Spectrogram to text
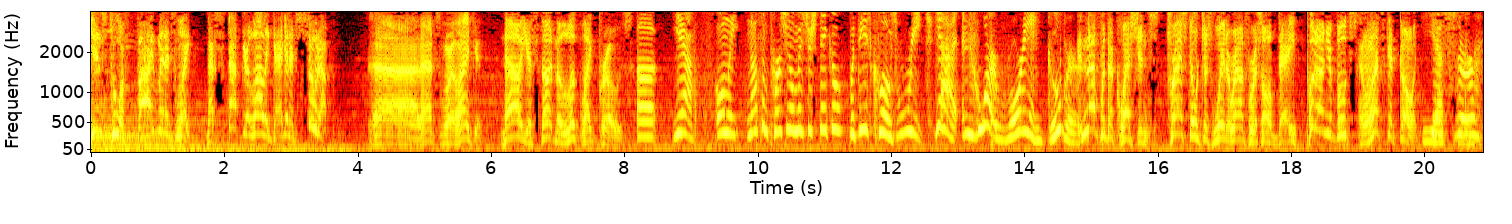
Yins two are five minutes late. Now stop your lollygagging and suit up. Ah, that's more like it. Now you're starting to look like pros. Uh, yeah. Only nothing personal, Mr. Stinko, but these clothes reek. Yeah, and who are Rory and Goober? Enough with the questions. Trash don't just wait around for us all day. Put on your boots and let's get going. Yes, sir.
